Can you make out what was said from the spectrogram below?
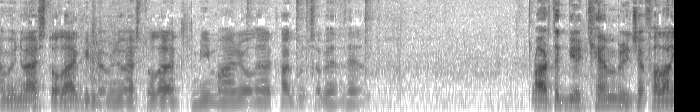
Ama üniversite olarak bilmiyorum. Üniversite olarak mimari olarak Hogwarts'a benzeyen. Artık bir Cambridge'e falan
